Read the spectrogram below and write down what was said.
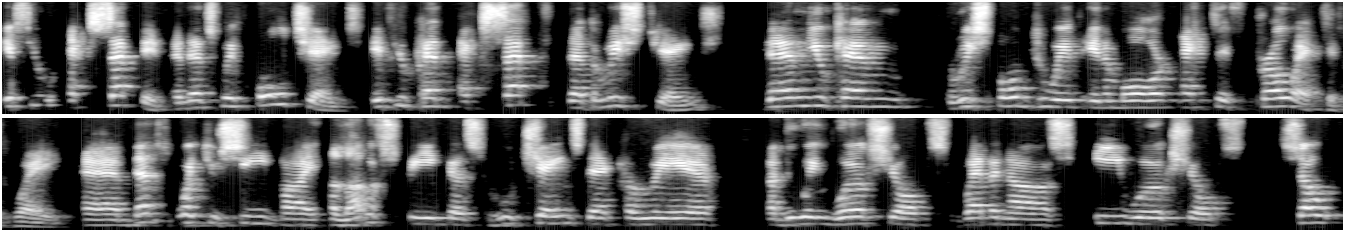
if you accept it, and that's with all change, if you can accept that there is change, then you can respond to it in a more active, proactive way. And that's what you see by a lot of speakers who change their career, by doing workshops, webinars, e workshops. So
